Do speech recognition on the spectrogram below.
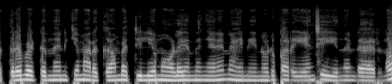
അത്ര പെട്ടെന്ന് എനിക്ക് മറക്കാൻ പറ്റില്ല മോളെ എന്നിങ്ങനെ നൈനയോട് പറയുകയും ചെയ്യുന്നുണ്ടായിരുന്നു.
